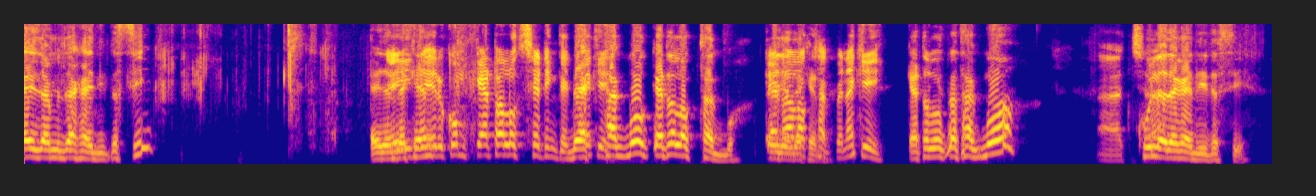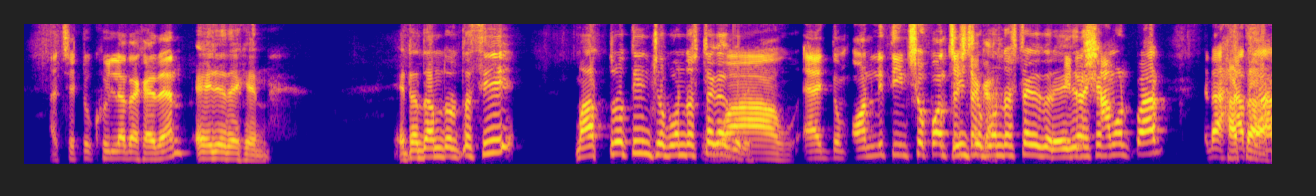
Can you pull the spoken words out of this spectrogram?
এই যে আমি দেখাই দিতেছি এই যে দেখেন এরকম ক্যাটালগ সেটিং থাকবে নাকি? থাকব ক্যাটালগ থাকব। ক্যাটালগ থাকবে নাকি? ক্যাটালগটা থাকব আচ্ছা। খুলে দেখাই দিতেছি। আচ্ছা একটু খুলে দেখাই দেন। এই যে দেখেন এটা দাম ধরতেছি মাত্র তিনশো পঞ্চাশ টাকা করে। ওয়াও একদম অনলি 350 তিনশো টাকা। 350 টাকা করে। এই যে সামন পার এটা হাতা, হাতা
